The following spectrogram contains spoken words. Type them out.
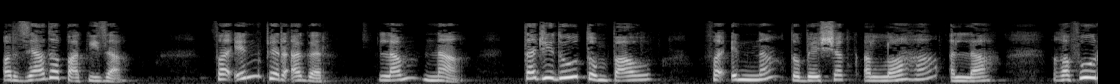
اور زیادہ پاکیزہ۔ ف ان پھر اگر لم نہ تجدو تم پاؤ ف ان تو بے شک اللہ اللہ غفور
